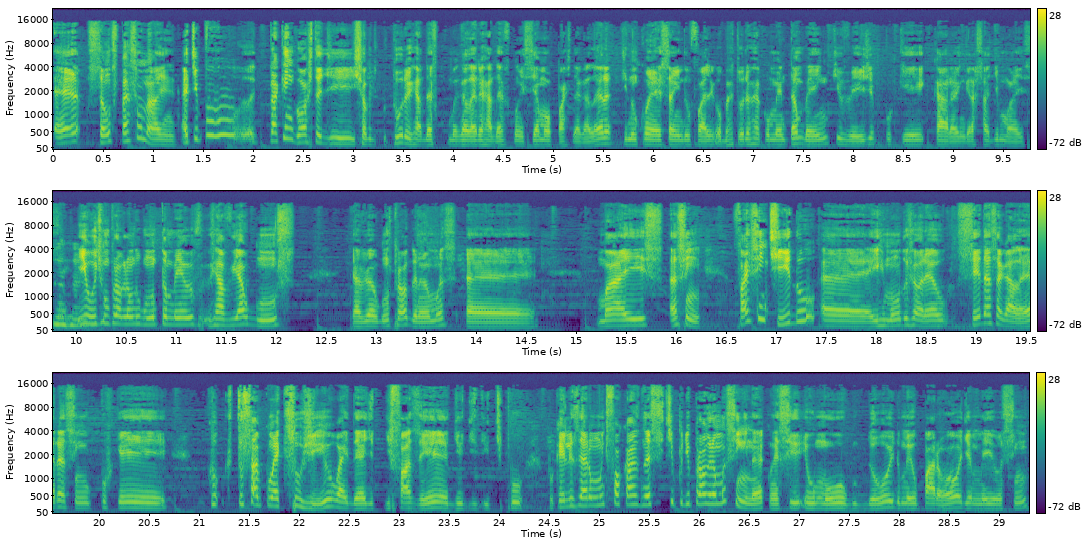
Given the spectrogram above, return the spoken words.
é, são os personagens. É tipo, pra quem gosta de choque de cultura, já deve, a galera já deve conhecer a maior parte da galera. Que não conhece ainda o falha de cobertura, eu recomendo também que veja, porque, cara, é engraçado demais. Uhum. E o último programa do mundo também eu já vi alguns já vi alguns programas, é, mas, assim, faz sentido é, Irmão do Jorel ser dessa galera, assim, porque tu sabe como é que surgiu a ideia de, de fazer, de, de, de, tipo, porque eles eram muito focados nesse tipo de programa assim, né? Com esse humor doido, meio paródia, meio assim.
